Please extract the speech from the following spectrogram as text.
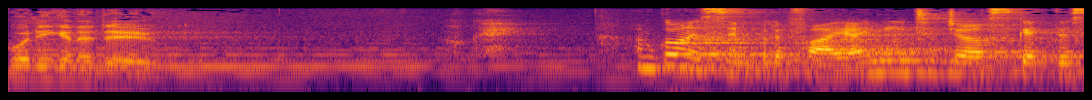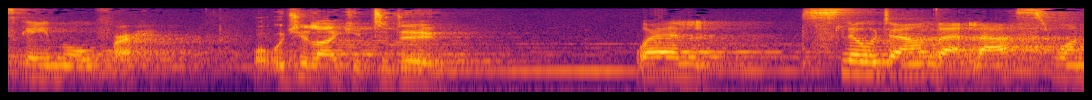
What are you going to do? Okay. I'm going to simplify. I need to just get this game over. What would you like it to do? Well, slow down that last one,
